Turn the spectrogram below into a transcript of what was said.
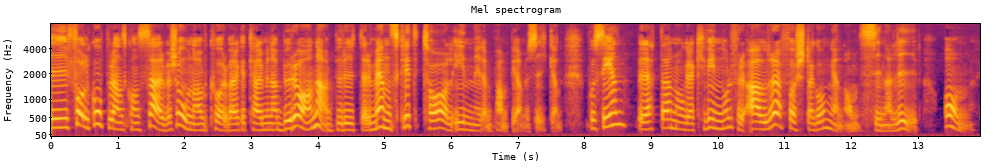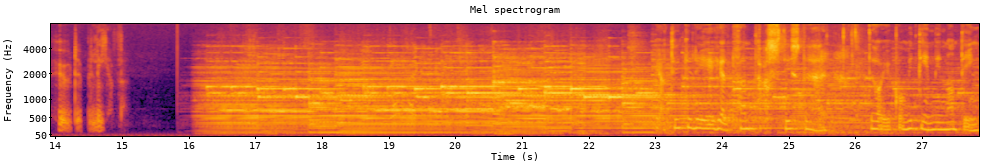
I Folkoperans konsertversion av körverket Carmina Burana bryter mänskligt tal in i den pampiga musiken. På scen berättar några kvinnor för allra första gången om sina liv, om hur det blev. Jag tycker det är helt fantastiskt det här. Det har ju kommit in i någonting,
